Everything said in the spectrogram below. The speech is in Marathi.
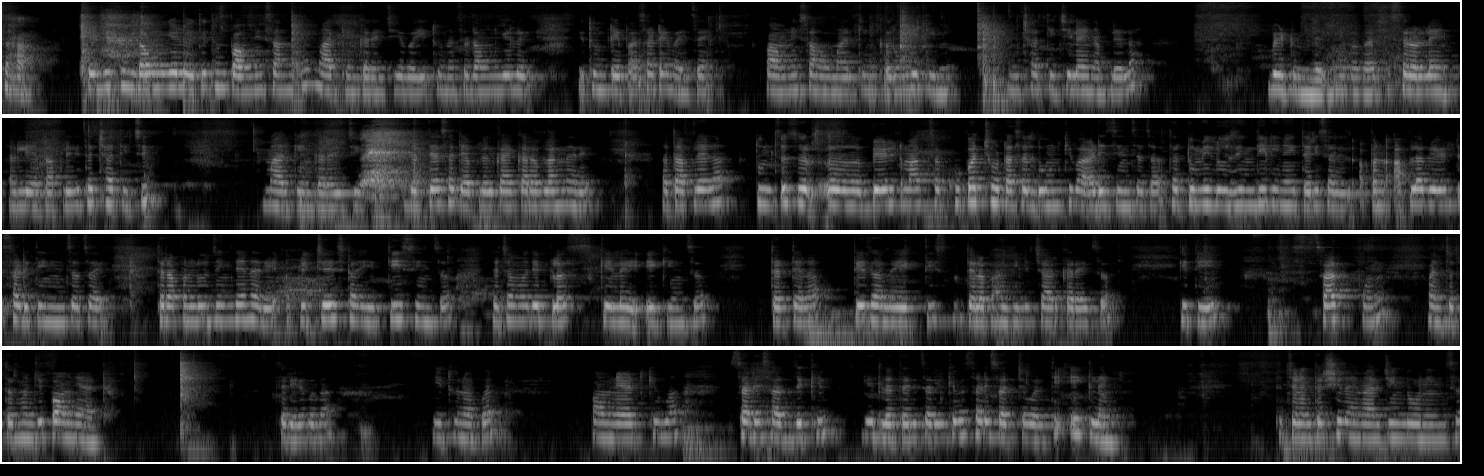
सहा. तर जिथून डाऊन गेलो आहे तिथून पावणे सहा मार्किंग करायची आहे बाई. इथून असं डाऊन गेलो आहे तिथून टेपाचा ठेवायचा आहे पावणे सहा मार्किंग करून घेते मी. छातीची लाईन आपल्याला भेटून जाईल. हे बघा अशी सरळ लाईन आली. आता आपल्याला तिथं छातीची मार्किंग करायची. तर त्यासाठी आपल्याला काय करावं लागणार आहे? आता आपल्याला तुमचं जर बेल्ट मागचा खूपच छोटा असेल दोन किंवा अडीच इंचाचा तर तुम्ही लुझिंग दिली नाही तरी चालेल. आपण आपला बेल्ट साडेतीन इंचाचा आहे तर आपण लुझिंग देणार आहे. आपली चेस्ट आहे तीस इंच त्याच्यामध्ये प्लस केलं आहे एक इंच तर त्याला ते झालं एकतीस त्याला भागिले चार करायचं. किती सात पॉईंट पंच्याहत्तर म्हणजे पावणे आठ. तरी बघा इथून आपण पावणे आठ किंवा साडेसात देखील घेतलं तरी चालेल किंवा साडेसातच्या वरती एक लाईन. त्याच्यानंतर शिलाई मार्जिन दोन इंच.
